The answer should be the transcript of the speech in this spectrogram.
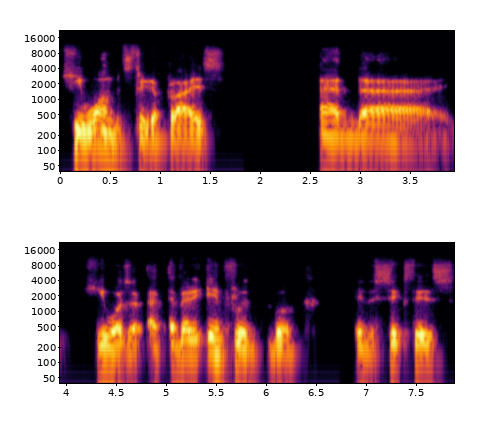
He won the Strega Prize, and uh, he was a, a, very influential book in the 60s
